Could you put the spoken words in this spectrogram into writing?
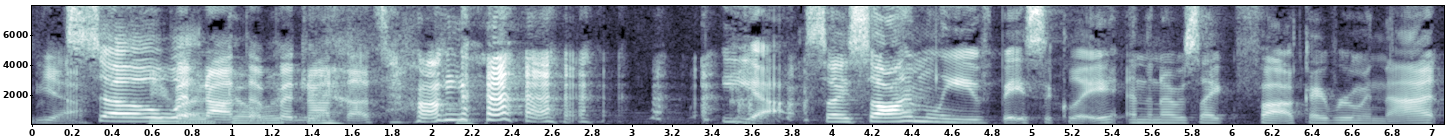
Yeah. So- but not that, go but not that song. yeah. So I saw him leave basically, and then I was like, "Fuck, I ruined that."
